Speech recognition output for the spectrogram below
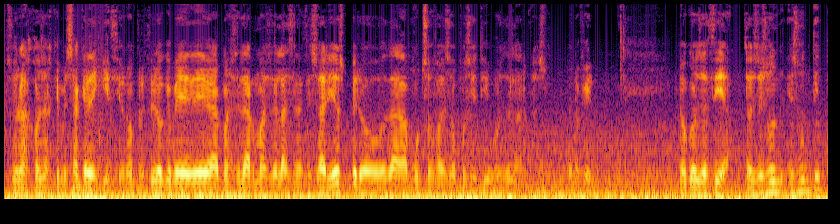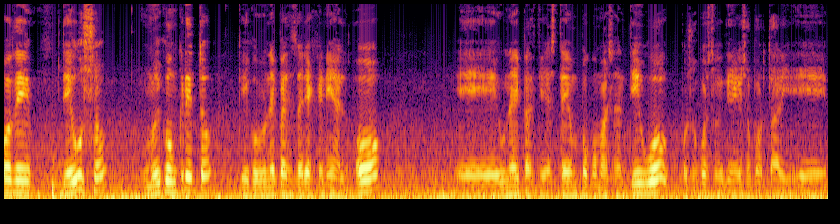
son las cosas que me saque de quicio, ¿no? Prefiero que me dé más alarmas de las necesarias, pero da muchos falsos positivos de alarmas. Pero en fin, lo que os decía. Entonces es un, es un tipo de, de uso muy concreto que con un iPad estaría genial. O eh, un iPad que ya esté un poco más antiguo, por supuesto que tiene que soportar eh,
